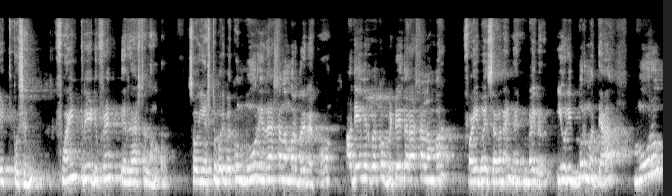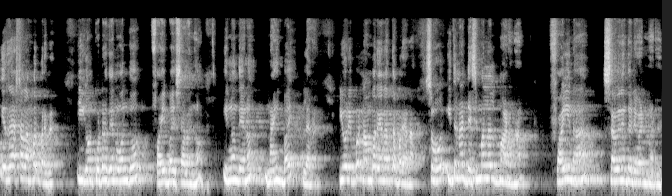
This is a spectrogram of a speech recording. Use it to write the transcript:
Eighth question find three different irrational number so ಎಷ್ಟು ಬರಿಬೇಕು? ಮೂರು ಇರ್ರಾಷನಲ್ ನಂಬರ್ ಬರಿಬೇಕು. ಅದೇನಿರಬೇಕು? Between the rational number five by seven and nine by eleven ಇವರಿಬ್ಬರ ಮಧ್ಯ ಮೂರು ಇರ್ರಾಷನಲ್ ನಂಬರ್ ಬರಿಬೇಕು. ಈಗ ಅವ್ನು ಕೊಟ್ಟಿರೋದೇನು? ಒಂದು ಫೈವ್ ಬೈ ಸೆವೆನ್ನು ಇನ್ನೊಂದೇನು? ನೈನ್ ಬೈ ಲೆವೆನ್ ಇವರಿಬ್ಬರು ನಂಬರ್ ಏನಂತ ಬರೆಯಲ್ಲ ಸೊ ಇದನ್ನು ಡೆಸಿಮಲಲ್ಲಿ ಮಾಡೋಣ. ಫೈವ್ನ ಸೆವೆನಿಂದ ಡಿವೈಡ್ ಮಾಡಿರಿ.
